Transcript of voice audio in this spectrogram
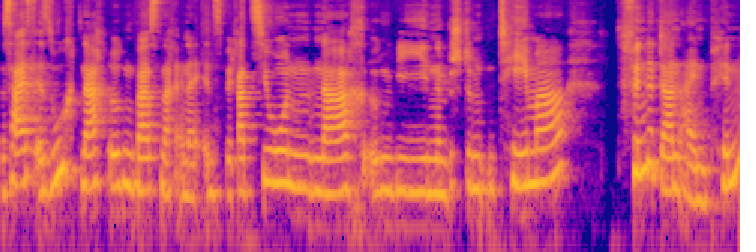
Das heißt, er sucht nach irgendwas, nach einer Inspiration, nach irgendwie einem bestimmten Thema, findet dann einen Pin,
